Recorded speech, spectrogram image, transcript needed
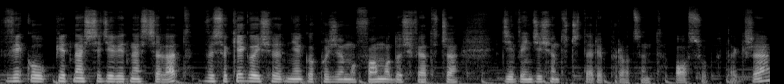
w wieku 15-19 lat wysokiego i średniego poziomu FOMO doświadcza 94% osób. Także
